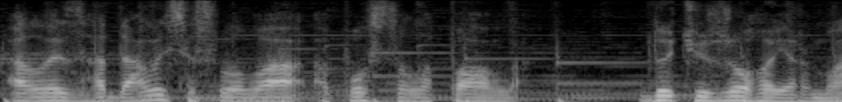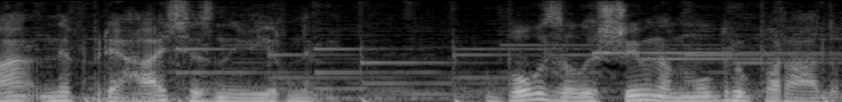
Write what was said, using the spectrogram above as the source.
але згадалися слова апостола Павла до чужого ярма не впрягайся з невірними. Бог залишив нам мудру пораду,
